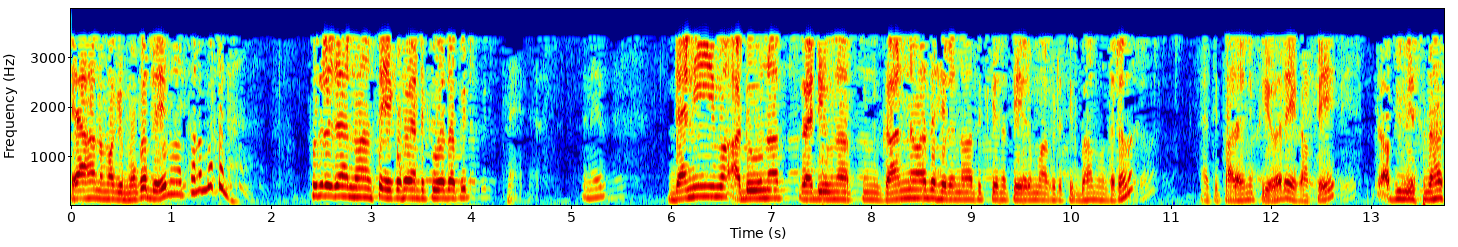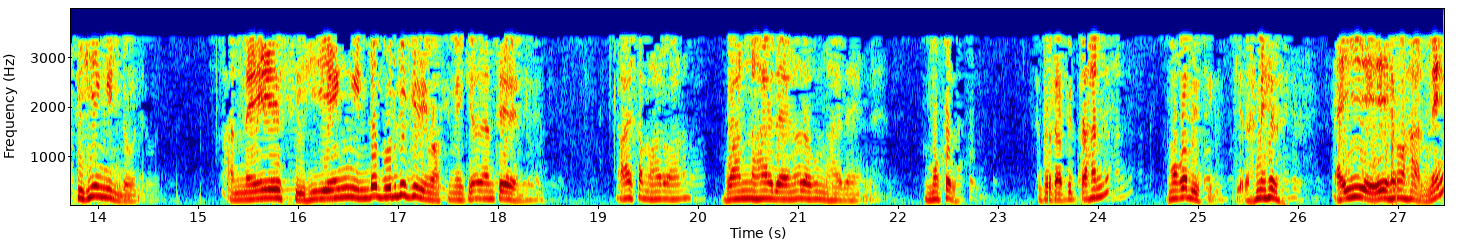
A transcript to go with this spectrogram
එයා අහන මගේ මොකද ඒ මාත් අහන මොකද? බුදුරජාණන් වහන්සේ ඒක හොයන්න කිව්වද අපිට? නෑ. නේද? දැනීම අඩු වුණත් වැඩි වුණත් ගන්නවද හෙලනවද කියන තේරුම අපිට තිබ්බම හොඳටම ඇති පළවෙනි පියවර ඒක අපේ අපි මේ සඳහා සිහියෙන් ඉන්න ඕනේ. අන්න ඒ සිහියෙන් ඉන්න පුරුදු කිරීමක් මේ කියලා දැන් තේරෙන්නේ. ආයෙ සමහරව අහනවා වන්නහය දැනෙනවද දකුණහය දැනෙන්නේ මොකද එතකොට අපිත් අහන්නේ මොකද ඉතින් කියලා නේද ඇයි ඒ එහෙම අහන්නේ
